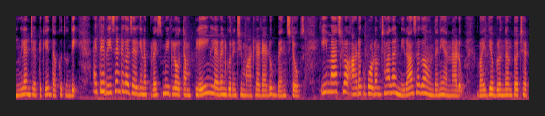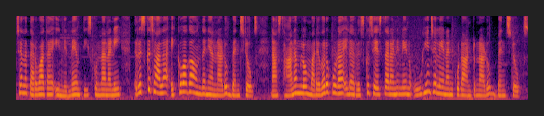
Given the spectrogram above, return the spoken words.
ఇంగ్లాండ్ జట్టుకే దక్కుతుంది. అయితే రీసెంట్గా జరిగిన ప్రెస్ మీట్లో తమ ప్లేయింగ్ లెవెన్ గురించి మాట్లాడాడు బెన్ స్టోక్స్. ఈ మ్యాచ్లో ఆడకపోవడం చాలా నిరాశగా ఉందని అన్నాడు. వైద్య బృందంతో చర్చల తర్వాత ఈ నిర్ణయం తీసుకున్నానని రిస్క్ చాలా ఎక్కువగా ఉందని అన్నాడు బెన్ స్టోక్స్. నా స్థానంలో మరెవరు కూడా ఇలా రిస్క్ చేస్తారని నేను ఊహించలేనని కూడా అంటున్నాడు బెన్ స్టోక్స్.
